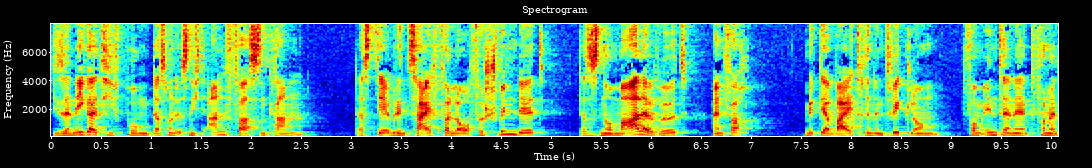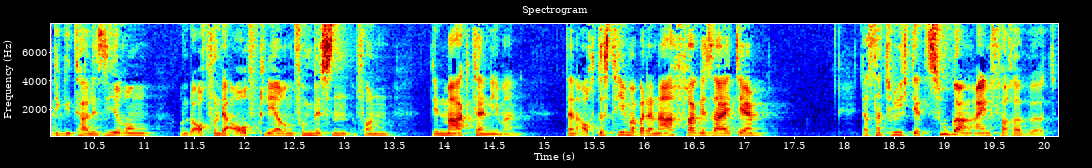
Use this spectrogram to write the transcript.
dieser Negativpunkt, dass man es nicht anfassen kann, dass der über den Zeitverlauf verschwindet, dass es normaler wird, einfach mit der weiteren Entwicklung vom Internet, von der Digitalisierung und auch von der Aufklärung, vom Wissen von den Marktteilnehmern. Dann auch das Thema bei der Nachfrageseite, dass natürlich der Zugang einfacher wird,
